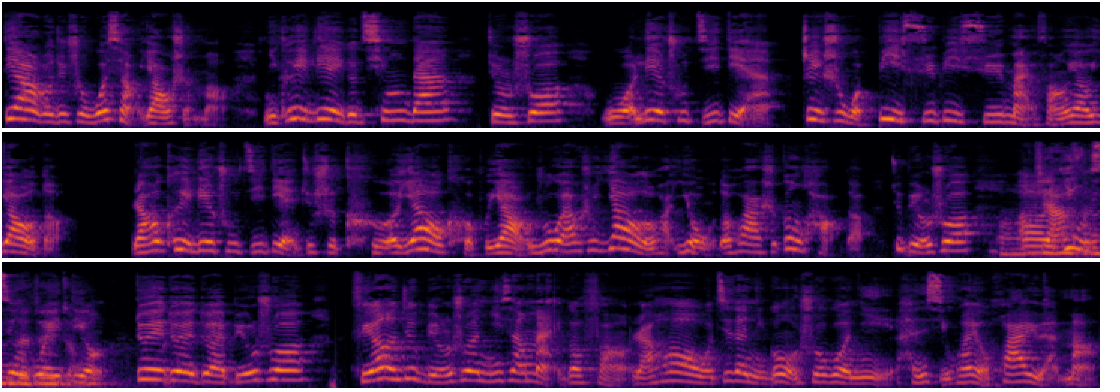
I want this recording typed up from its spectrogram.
第二个就是我想要什么，你可以列一个清单，就是说我列出几点，这是我必须必须买房要要的。然后可以列出几点，就是可要可不要。如果要是要的话，有的话是更好的。就比如说，呃，硬性规定，对对对。比如说 f i o n 就比如说你想买一个房，然后我记得你跟我说过你很喜欢有花园嘛，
